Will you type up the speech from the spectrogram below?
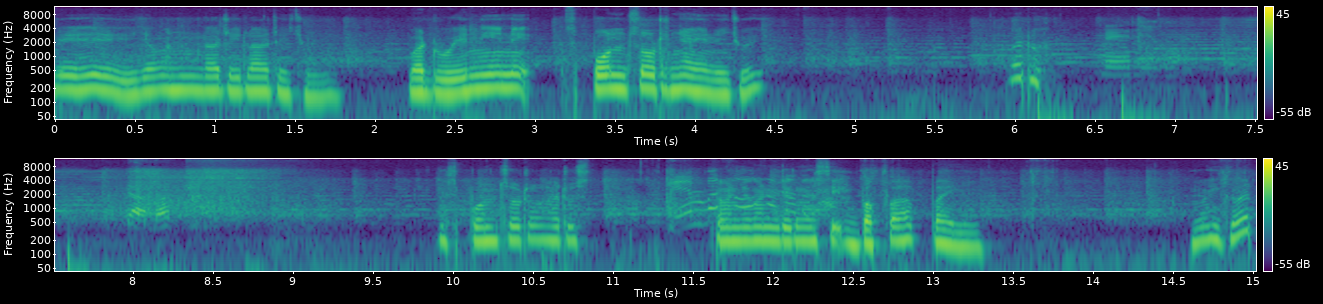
hehehe jangan lari-lari cuy. Waduh ini ini sponsornya ini cuy. Waduh sponsor harus jangan-jangan dia ngasih buff apa ini? Oh my god.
